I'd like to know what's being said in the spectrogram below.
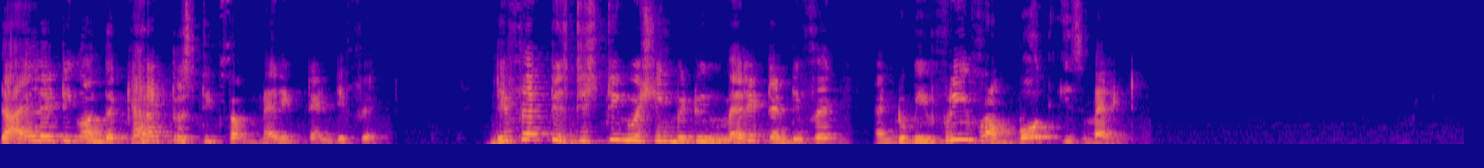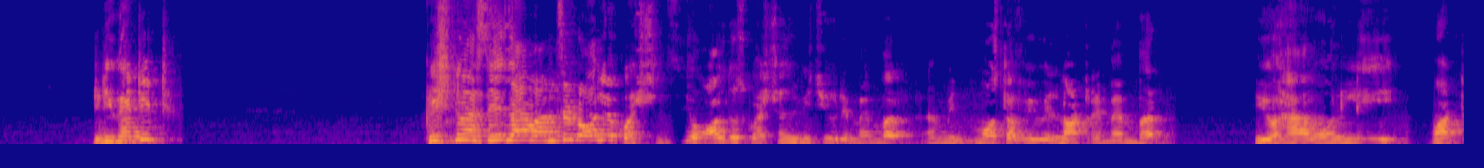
dilating on the characteristics of merit and defect? Defect is distinguishing between merit and defect and to be free from both is merit. Did you get it? Krishna says, I have answered all your questions. You all those questions which you remember, I mean, most of you will not remember. You have only what?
